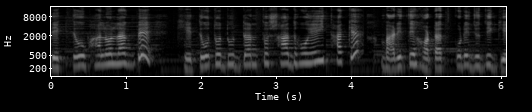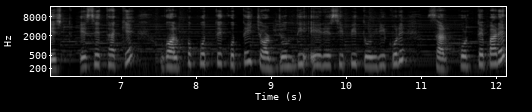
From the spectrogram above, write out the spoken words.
দেখতেও ভালো লাগবে। খেতেও তো দুর্দান্ত স্বাদ হয়েই থাকে। বাড়িতে হঠাৎ করে যদি গেস্ট এসে থাকে, গল্প করতে করতেই চটজলদি এই রেসিপি তৈরি করে সার্ভ করতে পারেন।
